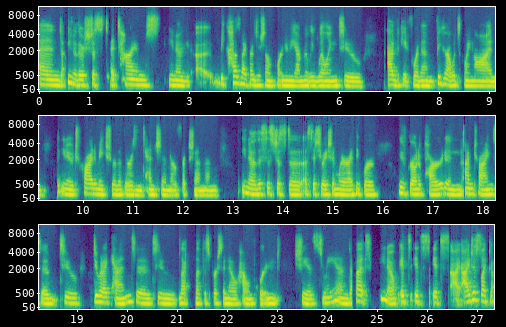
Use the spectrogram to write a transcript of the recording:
And, you know, there's just at times you know, uh, because my friends are so important to me, I'm really willing to advocate for them, figure out what's going on, you know, try to make sure that there isn't tension or friction. And, you know, this is just a, a situation where I think we're, we've grown apart and I'm trying to, to do what I can to, to let, let this person know how important she is to me. And uh, but you know it's it's it's I, I just like to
